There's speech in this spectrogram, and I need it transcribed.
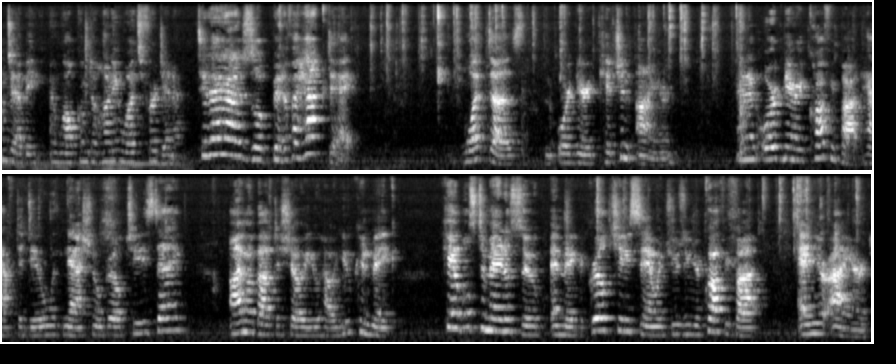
I'm Debbie and welcome to Honey What's for Dinner. Today is a bit of a hack day. What does an ordinary kitchen iron and an ordinary coffee pot have to do with National Grilled Cheese Day? I'm about to show you how you can make Campbell's tomato soup and make a grilled cheese sandwich using your coffee pot and your iron.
